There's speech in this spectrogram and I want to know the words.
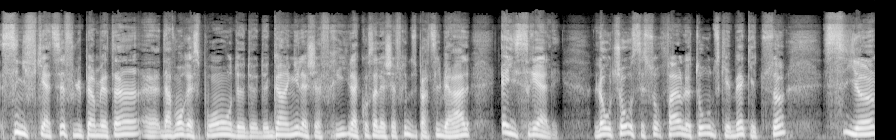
significatifs lui permettant euh, d'avoir espoir de, de, de, gagner la chefferie, la course à la chefferie du Parti libéral, elle y serait allée. L'autre chose, c'est sur faire le tour du Québec et tout ça. S'il y a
